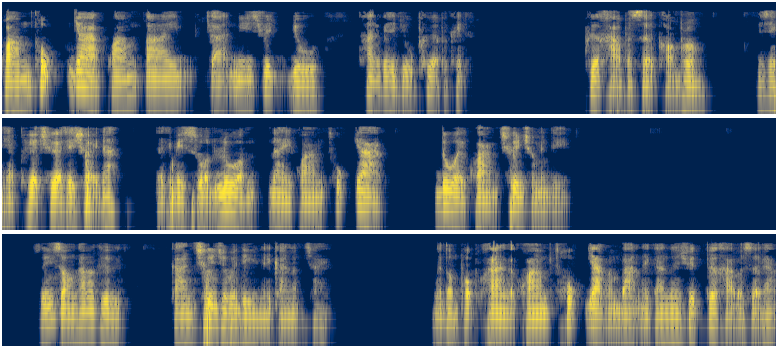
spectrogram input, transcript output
ความทุกข์ยากความตายการมีชีวิตอยู่ท่านก็จะอยู่เพื่อพระคริสต์เพื่อข่าวประเสริฐของพระองค์ไม่ใช่แค่เพื่อเชื่อเฉยๆนะ แต่จะมีส่วนร่วมในความทุกข์ยากด้วยความชื่นชมยินดี ส่วนที่สองครับก็คือ การชื่นชมยินดีในการรับใช้เมื่อต้องพบพานกับความทุกข์ยากลำบากในการดำเนินชีวิตเพื่อข่าวประเสริฐแล้ว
